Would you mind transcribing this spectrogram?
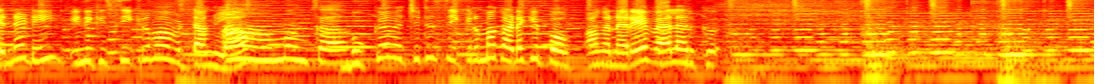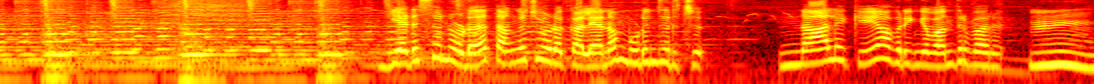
என்னடி இன்னைக்கு சீக்கிரமா விட்டாங்களா? ஆமாங்கக்கா புக்கை வச்சுட்டு சீக்கிரமா கடைக்கு போ அங்க நிறைய வேலை இருக்கு. எடிசனோட தங்கச்சியோட கல்யாணம் முடிஞ்சிருச்சு. நாளைக்கு அவர் இங்க வந்துருவாரு. ம்.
